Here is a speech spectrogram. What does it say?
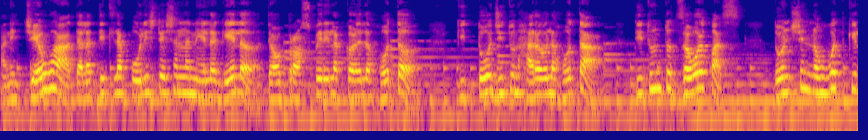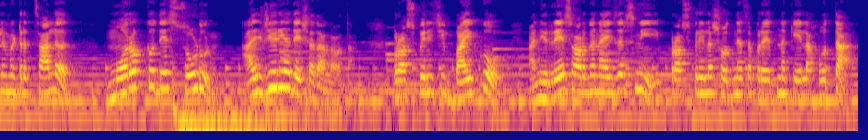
आणि जेव्हा त्याला तिथल्या पोलीस स्टेशनला नेलं गेलं तेव्हा प्रॉस्पेरीला कळलं होतं की तो जिथून हरवला होता तिथून तो जवळपास दोनशे नव्वद किलोमीटर चालत मोरोक्को देश सोडून अल्जेरिया देशात आला होता. प्रॉस्पेरीची बायको आणि रेस ऑर्गनायझर्सनी प्रॉस्पेरीला शोधण्याचा प्रयत्न केला होता.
